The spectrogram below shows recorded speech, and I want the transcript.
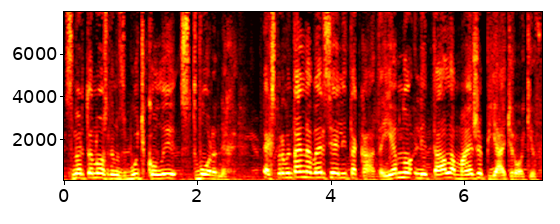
смертоносним з будь-коли створених. Експериментальна версія літака таємно літала майже 5 років.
